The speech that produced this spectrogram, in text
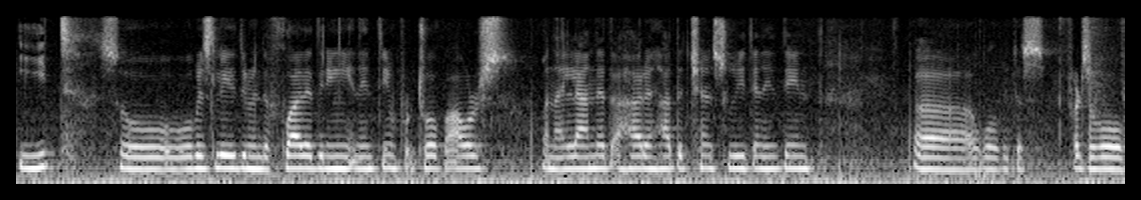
eat. So obviously during the flight I didn't eat anything for 12 hours. When I landed I hadn't had the chance to eat anything. Uh, well because first of all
